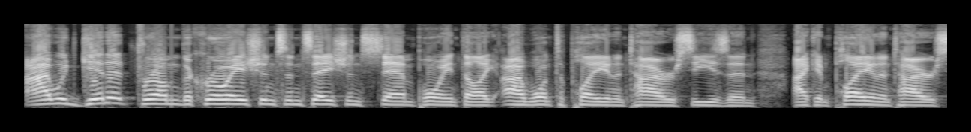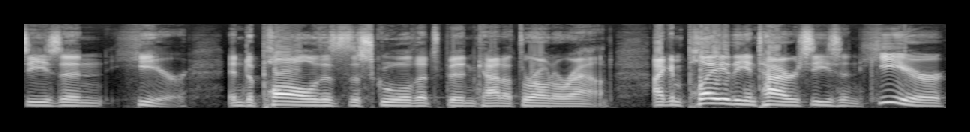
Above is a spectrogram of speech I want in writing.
I would get it from the Croatian sensation standpoint that like I want to play an entire season. I can play an entire season here. And DePaul is the school that's been kind of thrown around. I can play the entire season here.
